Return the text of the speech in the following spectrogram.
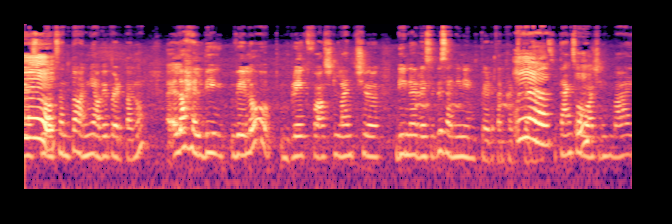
నెక్స్ట్ బ్లాగ్స్ అంతా అన్ని అవే పెడతాను. ఎలా హెల్దీ వేలో బ్రేక్ఫాస్ట్ లంచ్ డిన్నర్ రెసిపీస్ అన్ని నేను పెడతాను ఖచ్చితంగా. థ్యాంక్స్ ఫర్ వాచింగ్ బాయ్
